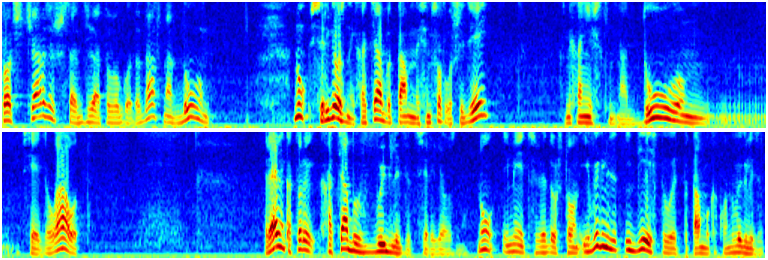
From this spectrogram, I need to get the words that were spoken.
Dodge Charger 69 -го года, да, с наддувом, ну, серьезный, хотя бы там на 700 лошадей, с механическим наддувом, все дела, вот, реально, который хотя бы выглядит серьезно. Ну, имеется в виду, что он и выглядит, и действует по тому, как он выглядит.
